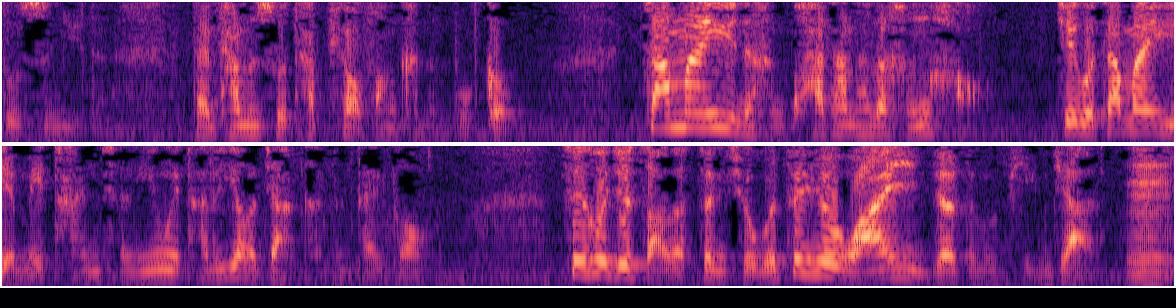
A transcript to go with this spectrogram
都市女的，但他们说她票房可能不够。张曼玉呢很夸张，她说很好，结果张曼玉也没谈成，因为她的要价可能太高。最后就找到郑秀文，郑秀文王安忆你知道怎么评价的？嗯，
